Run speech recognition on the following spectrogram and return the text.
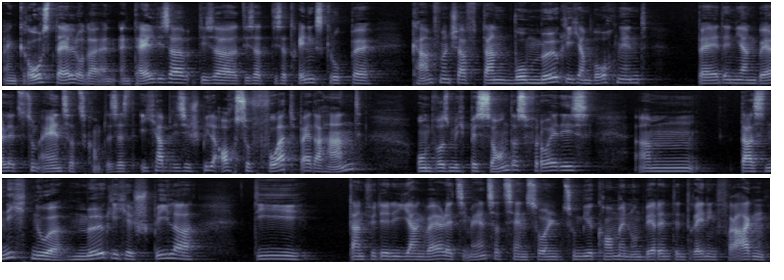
ein Großteil oder ein, ein Teil dieser, dieser, dieser, dieser Trainingsgruppe Kampfmannschaft dann womöglich am Wochenende bei den Young Violets zum Einsatz kommt. Das heißt, ich habe diese Spieler auch sofort bei der Hand und was mich besonders freut ist, ähm, dass nicht nur mögliche Spieler, die dann für die Young Violets im Einsatz sein sollen, zu mir kommen und während dem Training fragen,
